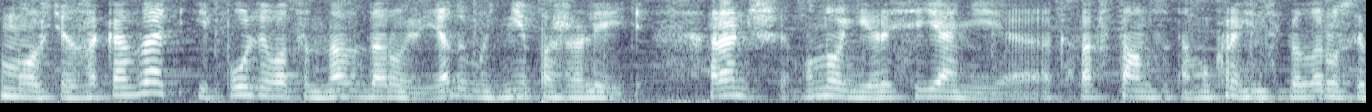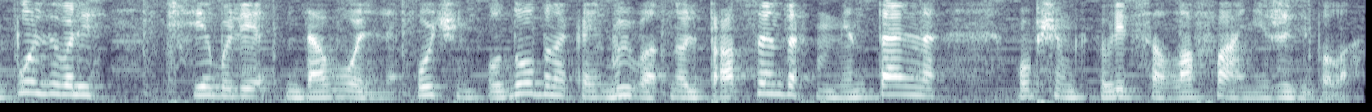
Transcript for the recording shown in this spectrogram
вы можете заказать и пользоваться на здоровье, я думаю не пожалеете. Раньше многие россияне, казахстанцы, там, украинцы, белорусы пользовались, все были довольны. Очень удобно, вывод 0%, моментально, в общем, как говорится, лафа, а не жизнь была.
